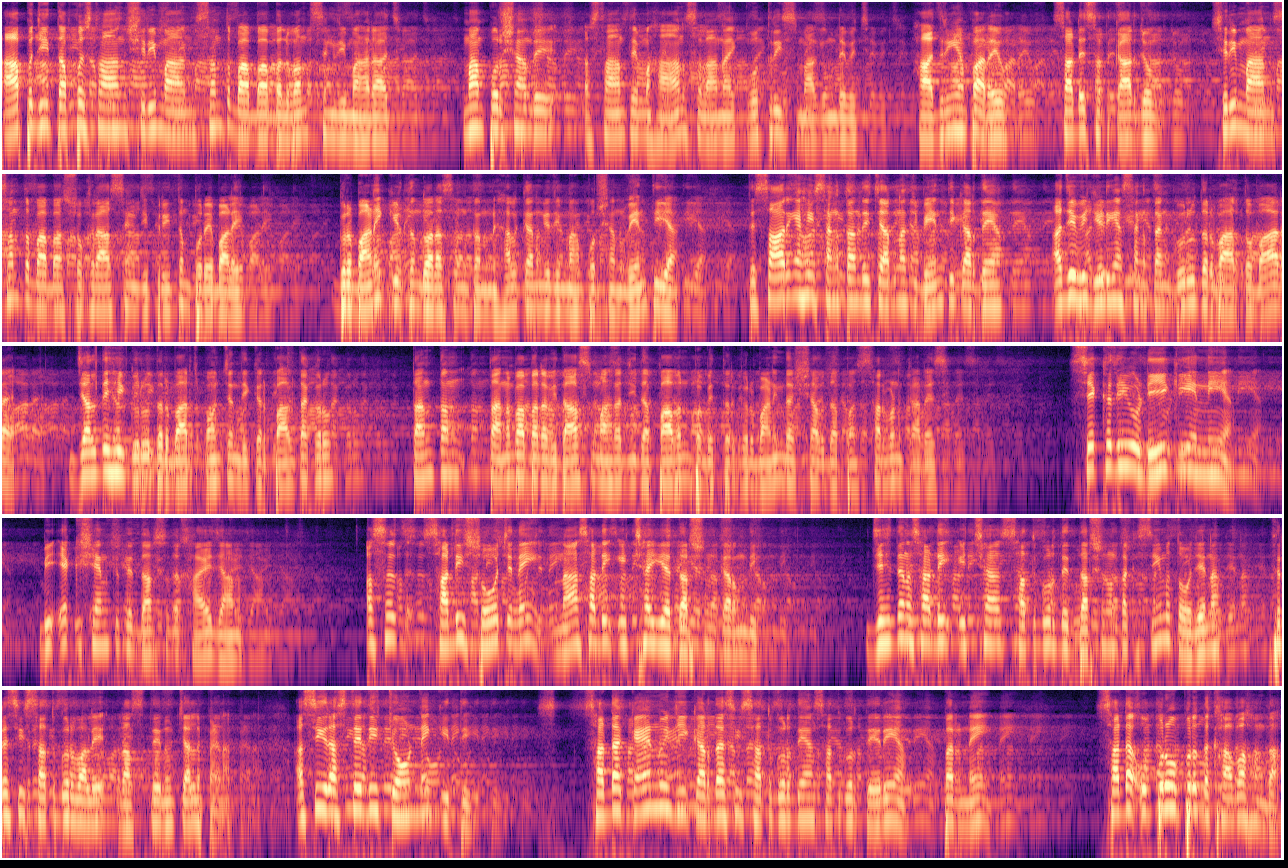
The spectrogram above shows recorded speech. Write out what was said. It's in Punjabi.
ਆਪ ਜੀ ਤਪਸਥਾਨ ਸ਼੍ਰੀਮਾਨ ਸੰਤ ਬਾਬਾ ਬਲਵੰਤ ਸਿੰਘ ਜੀ ਮਹਾਰਾਜ, ਮਹਾਂਪੁਰਸ਼ਾਂ ਦੇ ਅਸਥਾਨ ਤੇ ਮਹਾਨ ਸਾਲਾਨਾ ਇਕੋਤਰੀ ਸਮਾਗਮ ਦੇ ਵਿੱਚ ਹਾਜ਼ਰੀਆਂ ਭਰ ਰਹੇ ਹੋ। ਸਾਡੇ ਸਤਿਕਾਰਯੋਗ ਸ਼੍ਰੀਮਾਨ ਸੰਤ ਬਾਬਾ ਸੁਖਰਾਜ ਸਿੰਘ ਜੀ ਪ੍ਰੀਤਮਪੁਰੇ ਵਾਲੇ ਗੁਰਬਾਣੀ ਕੀਰਤਨ ਦੁਆਰਾ ਸੰਗਤਾਂ ਨੂੰ ਨਿਹਾਲ ਕਰਨਗੇ ਜੀ। ਮਹਾਂਪੁਰਸ਼ਾਂ ਨੂੰ ਬੇਨਤੀ ਆ ਤੇ ਸਾਰੀਆਂ ਹੀ ਸੰਗਤਾਂ ਦੇ ਚਰਨਾਂ 'ਚ ਬੇਨਤੀ ਕਰਦੇ ਆ। ਅਜੇ ਵੀ ਜਿਹੜੀਆਂ ਸੰਗਤਾਂ ਗੁਰੂ ਦਰਬਾਰ ਤੋਂ ਬਾਹਰ ਹੈ ਜਲਦੀ ਹੀ ਗੁਰੂ ਦਰਬਾਰ 'ਚ ਪਹੁੰਚਣ ਦੀ ਕਿਰਪਾਲਤਾ ਕਰੋ। ਤਨ ਤਨ ਧੰਨ ਬਾਬਾ ਰਵਿਦਾਸ ਮਹਾਰਾਜ ਜੀ ਦਾ ਪਾਵਨ ਪਵਿੱਤਰ ਗੁਰਬਾਣੀ ਦਾ ਸ਼ਬਦ ਆਪਾਂ ਸਰਵਣ ਕਰ ਰਹੇ ਸੀ। ਸਿੱਖ ਦੀ ਉਡੀਕ ਹੀ ਇੰਨੀ ਆ ਵੀ ਇੱਕ ਛਿਨਕ ਤੇ ਦਰਸ ਦਿਖਾਏ ਜਾਣ। ਅਸਲ ਸਾਡੀ ਸੋਚ ਨਹੀਂ, ਨਾ ਸਾਡੀ ਇੱਛਾ ਹੀ ਹੈ ਦਰਸ਼ਨ ਕਰਨ ਦੀ। ਜਿਸ ਦਿਨ ਸਾਡੀ ਇੱਛਾ ਸਤਿਗੁਰ ਦੇ ਦਰਸ਼ਨਾਂ ਤੱਕ ਸੀਮਤ ਹੋ ਜੇ ਨਾ, ਫਿਰ ਅਸੀਂ ਸਤਿਗੁਰ ਵਾਲੇ ਰਸਤੇ ਨੂੰ ਚੱਲ ਪੈਣਾ। ਅਸੀਂ ਰਸਤੇ ਦੀ ਚੋਣ ਨਹੀਂ ਕੀਤੀ। ਸਾਡਾ ਕਹਿਣ ਨੂੰ ਹੀ ਜੀ ਕਰਦਾ ਸੀ, ਸਤਿਗੁਰ ਦੇ ਆ, ਸਤਿਗੁਰ ਤੇਰੇ ਆ, ਪਰ ਨਹੀਂ। ਸਾਡਾ ਉੱਪਰੋਂ ਉੱਪਰ ਦਿਖਾਵਾ ਹੁੰਦਾ।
